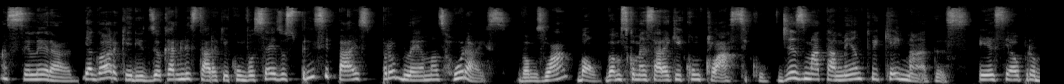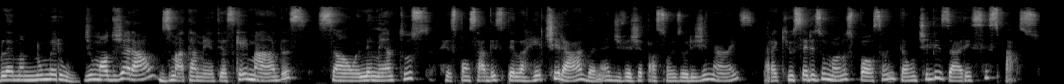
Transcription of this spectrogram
acelerada. E agora, queridos, eu quero listar aqui com vocês os principais problemas rurais. Vamos lá? Bom, vamos começar aqui com o clássico: desmatamento e queimadas. Esse é o problema número um. De um modo geral, desmatamento e as queimadas são elementos responsáveis pela retirada né, de vegetações originais para que os seres humanos possam então utilizar esse espaço.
